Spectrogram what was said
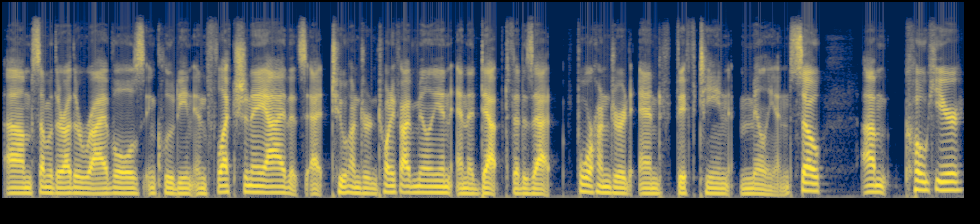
um, some of their other rivals, including Inflection AI, that's at 225 million, and Adept, that is at 415 million. So um, Cohere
